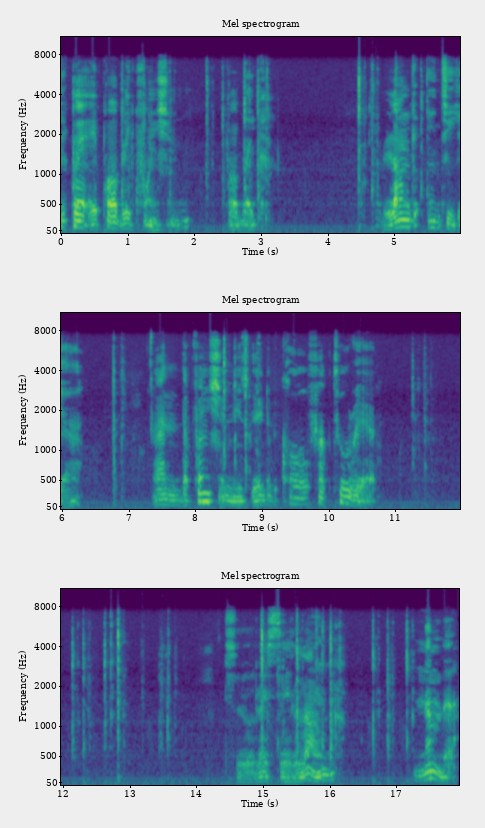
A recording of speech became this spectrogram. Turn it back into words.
declare a public function. Public long integer and the function is going to be called factorial. So let's say long number.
